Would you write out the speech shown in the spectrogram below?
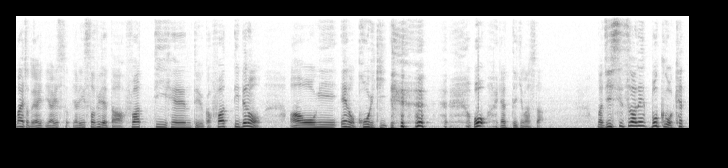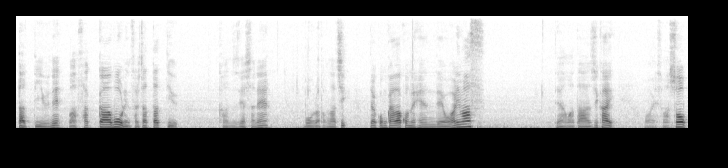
前ちょっとやりやりやりそびれたふわっティ編というか、ふわっティでの青鬼への攻撃 をやってきました。まあ、実質はね、僕を蹴ったっていうね、まあ、サッカーボールにされちゃったっていう感じでしたね。ボールは友達。では今回はこの辺で終わります。ではまた次回お会いしましょ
